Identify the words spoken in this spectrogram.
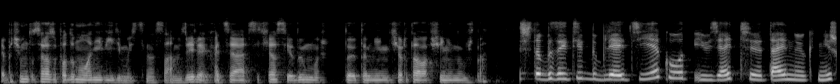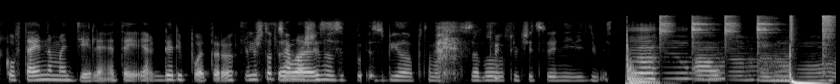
Я почему-то сразу подумал о невидимости на самом деле, хотя сейчас я думаю, что это мне ни черта вообще не нужно. Чтобы зайти в библиотеку и взять тайную книжку в тайном отделе. Это я к Гарри Поттеру. Или чтобы тебя машина сбила, потому что ты забыла выключить свою невидимость.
